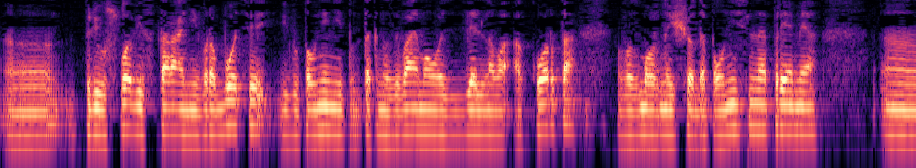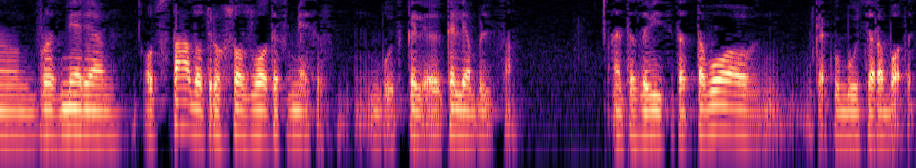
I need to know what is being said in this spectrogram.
Э, при условии стараний в работе и выполнении так называемого сдельного аккорда, возможно еще дополнительная премия. Э, в размере от 100 до 300 злотых в месяц будет колеблется. Это зависит от того, как вы будете работать.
